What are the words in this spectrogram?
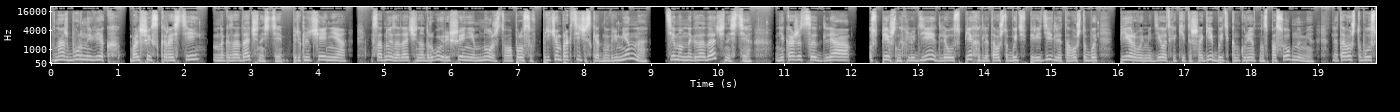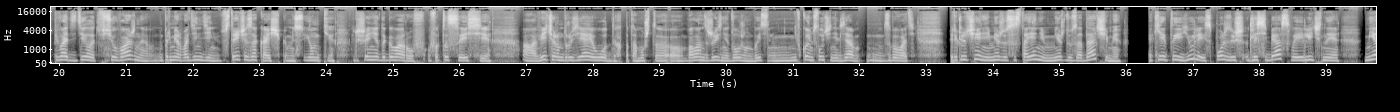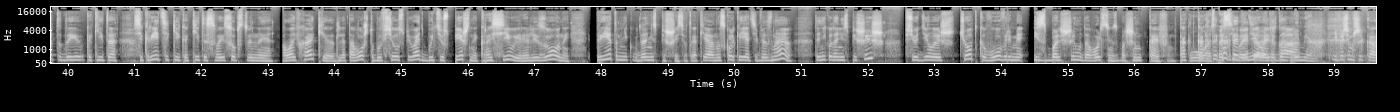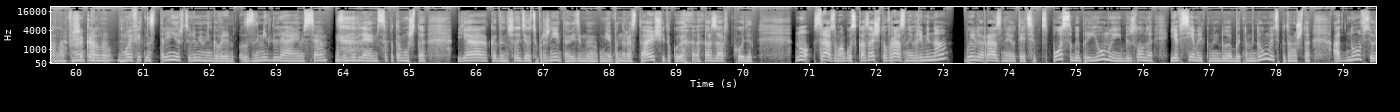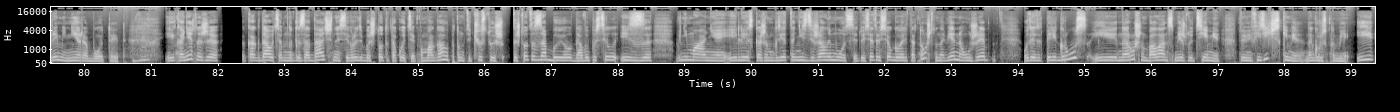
В наш бурный век больших скоростей, многозадачности, переключения с одной задачи на другую, решение множества вопросов, причем практически одновременно, тема многозадачности, мне кажется, для успешных людей для успеха, для того, чтобы быть впереди, для того, чтобы первыми делать какие-то шаги, быть конкурентоспособными, для того, чтобы успевать сделать все важное, например, в один день встречи с заказчиками, съемки, решение договоров, фотосессии, а, вечером друзья и отдых, потому что э, баланс жизни должен быть, ни в коем случае нельзя забывать. Переключение между состояниями, между задачами, Какие ты, Юля, используешь для себя свои личные методы, какие-то секретики, какие-то свои собственные лайфхаки для того, чтобы все успевать, быть успешной, красивой, реализованной, при этом никуда не спешить. Вот как я, насколько я тебя знаю, ты никуда не спешишь, все делаешь четко, вовремя и с большим удовольствием, с большим кайфом. Как, О, как, ты, как ты это, это делаешь? Это комплимент. Да. И причем шикарно, ну, шикарно. Мой фитнес-тренер все время мне говорит, замедляемся, замедляемся, потому что я когда начала делать упражнения, там, видимо, у меня по нарастающей такой азарт входит. Но сразу могу сказать, что в разные времена были разные вот эти способы, приемы, и, безусловно, я всем рекомендую об этом думать, потому что одно все время не работает. Угу. И, конечно же, когда у тебя многозадачность, и вроде бы что-то такое тебе помогало, потом ты чувствуешь, ты что-то забыл, да, выпустил из внимания или, скажем, где-то не сдержал эмоции. То есть это все говорит о том, что, наверное, уже вот этот перегруз и нарушен баланс между теми твоими физическими нагрузками и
